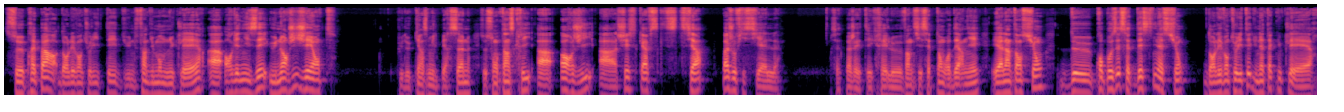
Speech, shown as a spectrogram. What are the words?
se préparent, dans l'éventualité d'une fin du monde nucléaire, à organiser une orgie géante plus de 15 000 personnes se sont inscrits à Orgie à Cheskavstia, page officielle. Cette page a été créée le 26 septembre dernier et a l'intention de proposer cette destination dans l'éventualité d'une attaque nucléaire.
